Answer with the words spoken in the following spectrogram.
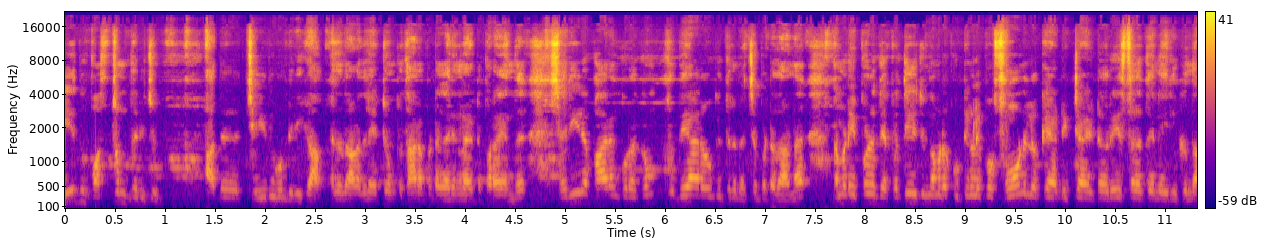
ഏത് വസ്ത്രം ധരിച്ചും അത് ചെയ്തുകൊണ്ടിരിക്കാം എന്നതാണ് അതിൽ ഏറ്റവും പ്രധാനപ്പെട്ട കാര്യങ്ങളായിട്ട് പറയുന്നത്. ശരീരഭാരം കുറക്കും ഹൃദയാരോഗ്യത്തിന് മെച്ചപ്പെട്ടതാണ്. നമ്മുടെ ഇപ്പോഴത്തെ പ്രത്യേകിച്ചും നമ്മുടെ കുട്ടികൾ ഇപ്പോൾ ഫോണിലൊക്കെ അഡിക്റ്റ് ആയിട്ട് ഒരേ സ്ഥലത്ത് തന്നെ ഇരിക്കുന്ന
